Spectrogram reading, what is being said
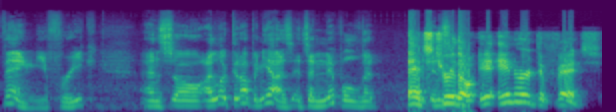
thing, you freak. And so I looked it up, and yeah, it's, it's a nipple that. It's true though. In, in, her defense,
